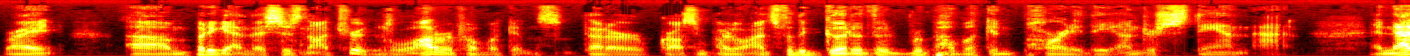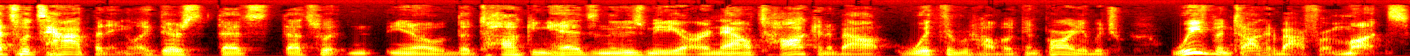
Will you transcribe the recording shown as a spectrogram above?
right? Um, but again, that's just not true. There's a lot of Republicans that are crossing party lines for the good of the Republican Party. They understand that and that's what's happening like there's that's that's what you know the talking heads in the news media are now talking about with the republican party which we've been talking about for months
